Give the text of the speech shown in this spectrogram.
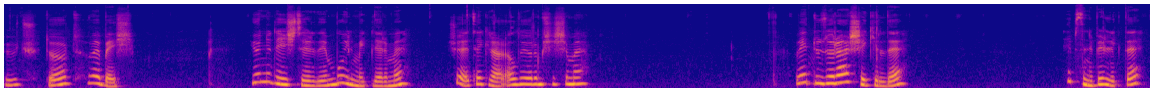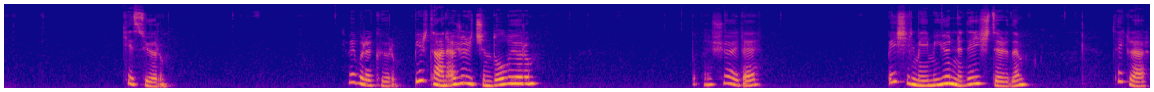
3, 4 ve 5. Yönünü değiştirdiğim bu ilmeklerimi şöyle tekrar alıyorum şişime. Ve düz örer şekilde Hepsini birlikte kesiyorum. Ve bırakıyorum. Bir tane ajur için doluyorum. Bakın şöyle 5 ilmeğimi yönünü değiştirdim. Tekrar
